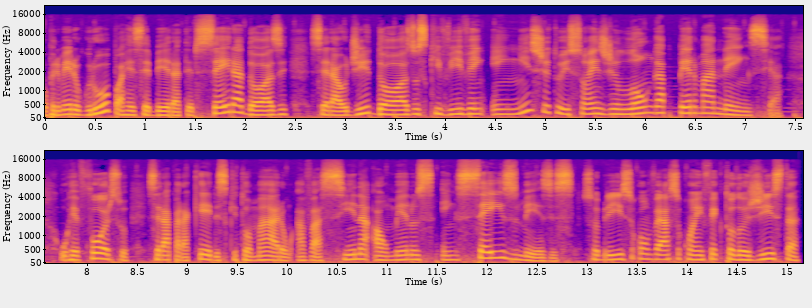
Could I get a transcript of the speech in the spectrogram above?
O primeiro grupo a receber a terceira dose será o de idosos que vivem em instituições de longa permanência. O reforço será para aqueles que tomaram a vacina ao menos em seis meses. Sobre isso, converso com a infectologista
